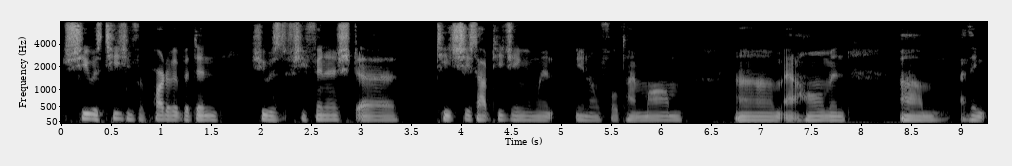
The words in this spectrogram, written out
she was teaching for part of it, but then she was she finished uh, teach. She stopped teaching and went, you know, full time mom, um, at home, and um, I think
